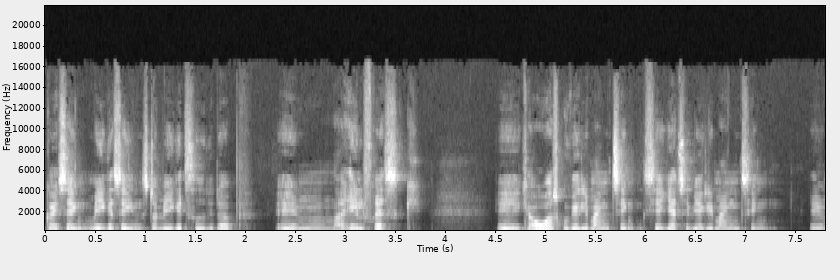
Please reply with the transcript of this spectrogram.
går i seng mega sent, står mega tidligt op, øh, og er helt frisk, øh, kan overskue virkelig mange ting, siger ja til virkelig mange ting. Øh,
